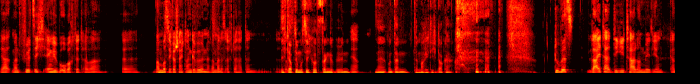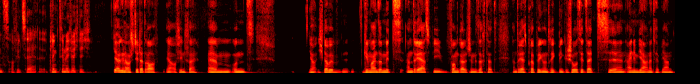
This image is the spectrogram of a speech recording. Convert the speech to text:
Ja, man fühlt sich irgendwie beobachtet, aber äh, man muss sich wahrscheinlich dran gewöhnen. Ne? Wenn man das öfter hat, dann. ich glaube, du musst dich kurz dran gewöhnen. Ja. Ne? Und dann, dann mache ich dich locker. du bist Leiter Digital und Medien, ganz offiziell. Klingt ziemlich wichtig. Ja, genau, steht da drauf. Ja, auf jeden Fall. Ähm, und ja, ich glaube, gemeinsam mit Andreas, wie Form gerade schon gesagt hat, Andreas Pröpping und Rick Binke-Schoß, jetzt seit äh, einem Jahr, anderthalb Jahren,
